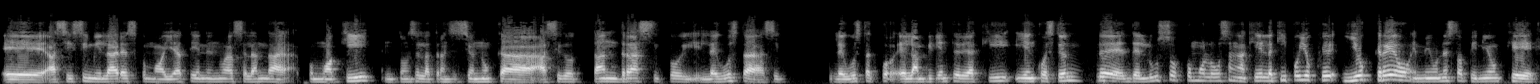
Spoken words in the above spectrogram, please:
eh, así similares como allá tiene Nueva Zelanda como aquí, entonces la transición nunca ha sido tan drástico y le gusta así le gusta el ambiente de aquí y en cuestión del uso, cómo lo usan aquí el equipo, yo, yo creo, en mi honesta opinión, que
